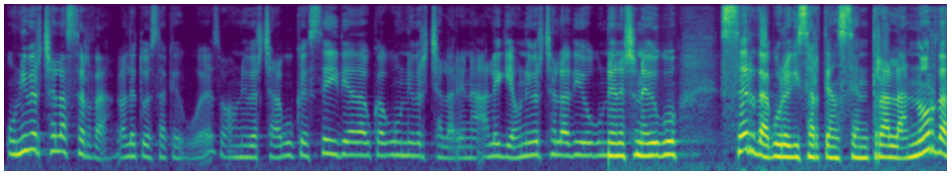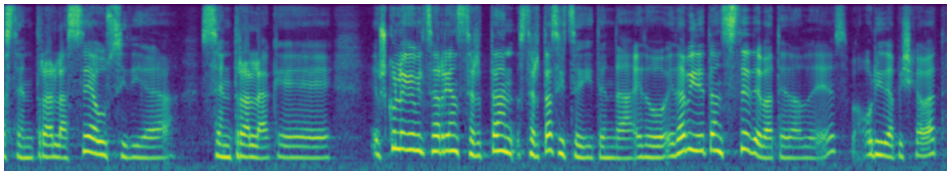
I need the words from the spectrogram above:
unibertsala zer da, galdetu ezakegu, ez? Ba, unibertsala guk ze idea daukagu unibertsalarena. Alegia, unibertsala diogunean esan dugu zer da gure gizartean zentrala, nor da zentrala, ze hauzidea zentralak. E, Eusko Legebiltzarrean zertan, zertaz hitz egiten da, edo edabidetan zede bate daude, ez? Ba, hori da pixka bat,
